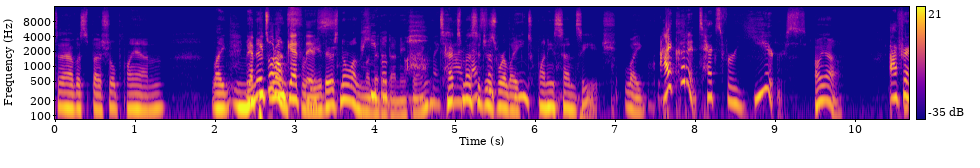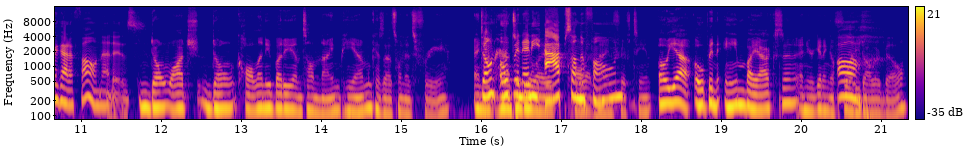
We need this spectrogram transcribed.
to have a special plan like minutes people don't get free. this. There's no unlimited People- oh anything. oh Text God, messages were like thing. twenty cents each. Like, I couldn't text for years oh yeah, after I got a phone, that is. don't watch don't call anybody until 9 p.m because that's when it's free and Don't open any apps on the phone." 9:15." oh yeah open aim by accident and you're getting a $40 bill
